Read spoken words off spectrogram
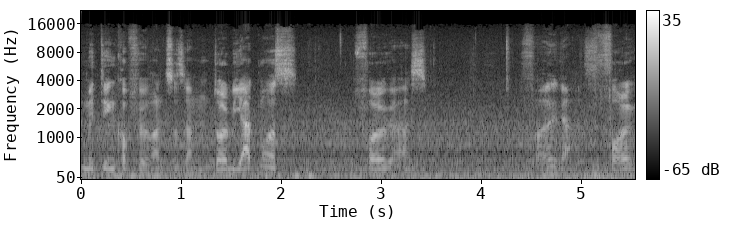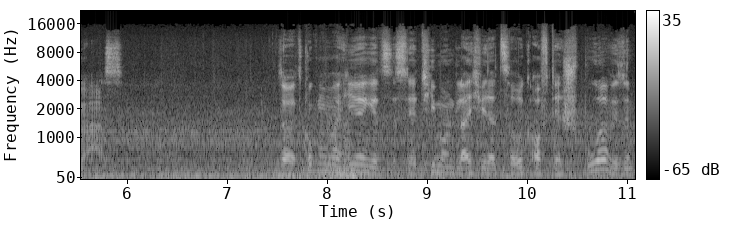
mit den Kopfhörern zusammen. Dolby Atmos, Vollgas. Vollgas. Vollgas. So, jetzt gucken wir mal hier. Jetzt ist der Timon gleich wieder zurück auf der Spur. Wir sind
